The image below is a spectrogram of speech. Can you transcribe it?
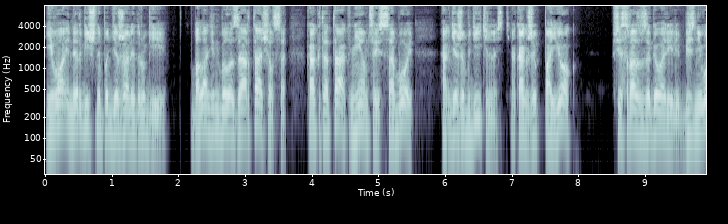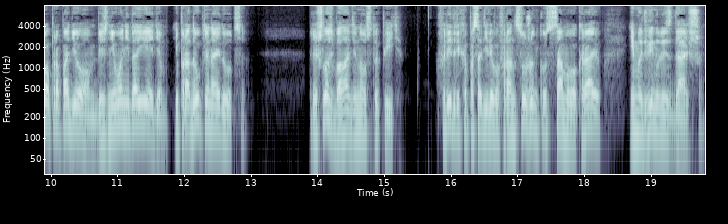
Его энергично поддержали другие. Баландин было заортачился. Как это так, немцы с собой? А где же бдительность? А как же паек? Все сразу заговорили. Без него пропадем, без него не доедем, и продукты найдутся. Пришлось Баландину уступить. Фридриха посадили во француженку с самого краю, и мы двинулись дальше.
